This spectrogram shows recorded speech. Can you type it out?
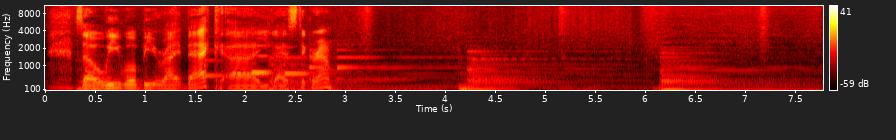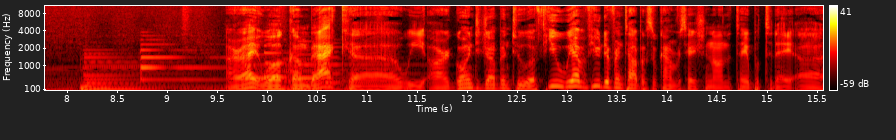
so we will be right back. Uh, you guys stick around. All right, welcome back. Uh, we are going to jump into a few. We have a few different topics of conversation on the table today. Uh,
